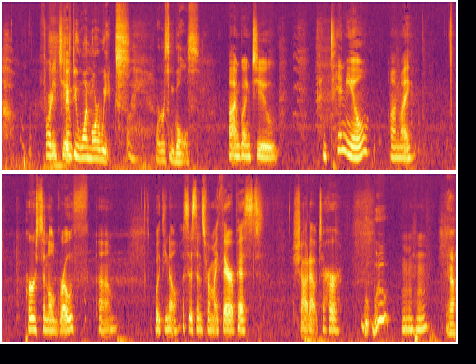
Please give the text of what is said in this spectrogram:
42 51 more weeks. What are some goals? I'm going to continue on my personal growth um, with, you know, assistance from my therapist. Shout out to her. Woo. woo. Mm-hmm. Yeah,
